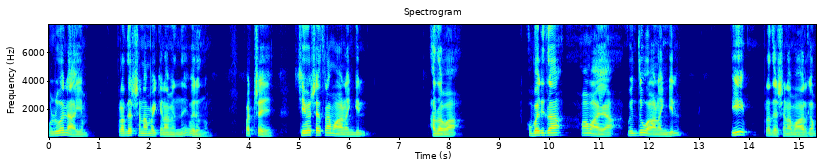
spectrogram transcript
മുഴുവനായും പ്രദക്ഷിണം വയ്ക്കണമെന്ന് വരുന്നു. പക്ഷേ ശിവക്ഷേത്രമാണെങ്കിൽ അഥവാ ഉപരിതമമായ ബിന്ദുവാണെങ്കിൽ ഈ പ്രദക്ഷിണമാർഗം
